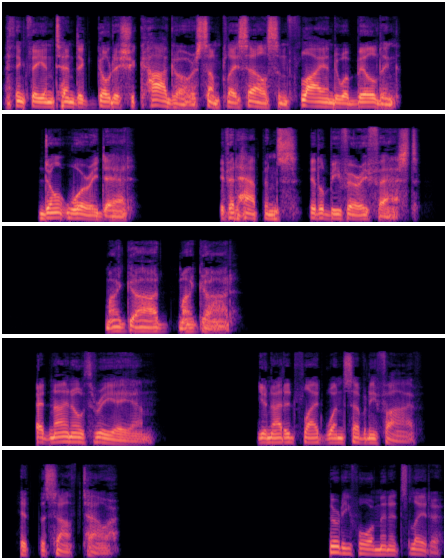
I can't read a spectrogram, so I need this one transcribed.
I think they intend to go to Chicago or someplace else and fly into a building. Don't worry, Dad. If it happens, it'll be very fast. My God, my God. At 9:03 a.m., United Flight 175 hit the South Tower. 34 minutes later,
